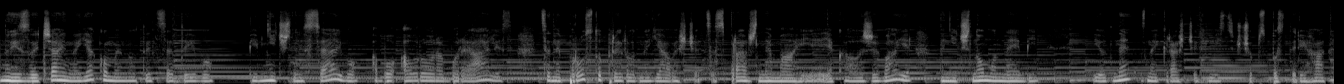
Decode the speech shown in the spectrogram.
Ну і звичайно, як оминути це диво. Північне сяйво або Аурора Бореаліс це не просто природне явище, це справжня магія, яка оживає на нічному небі. І одне з найкращих місць, щоб спостерігати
